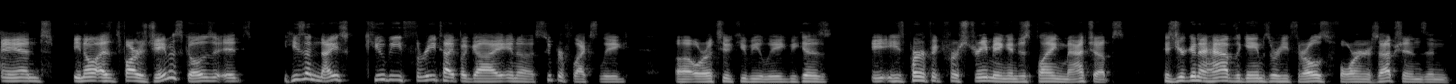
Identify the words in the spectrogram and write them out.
And you know, as far as Jameis goes, it's he's a nice QB three type of guy in a super flex league uh, or a two QB league because he's perfect for streaming and just playing matchups. because you're going to have the games where he throws four interceptions and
